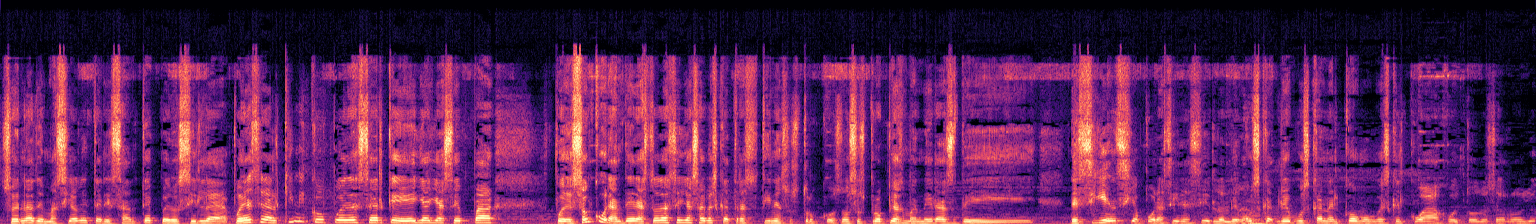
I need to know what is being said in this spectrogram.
Suena demasiado interesante, pero sí la puede ser alquímico, puede ser que ella ya sepa pues son curanderas, todas ellas sabes que atrás tienen sus trucos, ¿no? Sus propias maneras de, de ciencia, por así decirlo. Le, Claro. busca, le buscan el cómo, ves que el cuajo y todo ese rollo.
